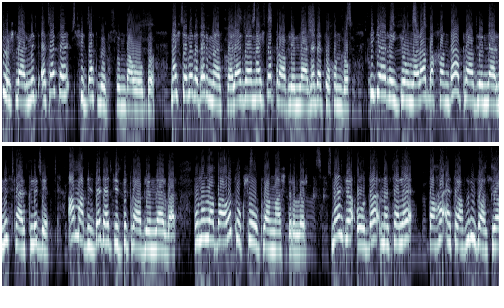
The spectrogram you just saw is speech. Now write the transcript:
görüşlərimiz əsasən şiddət mövzusunda oldu. Məktəbə qədər müəssisələr və məktəb problemlərinə də toxunduq. Digər regionlara baxanda problemlərimiz fərqlidir. Amma bizdə də ciddi problemlər var. Bununla bağlı tokşov planlaşdırılır. Məncə orada məsələ daha ətraflı müzakirə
